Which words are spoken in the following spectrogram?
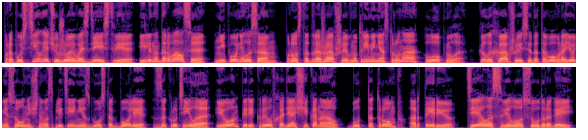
Пропустил я чужое воздействие или надорвался, не понял и сам. Просто дрожавшая внутри меня струна лопнула. Колыхавшийся до того в районе солнечного сплетения сгусток боли закрутило, и он перекрыл входящий канал, будто тромб, артерию. Тело свело судорогой.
